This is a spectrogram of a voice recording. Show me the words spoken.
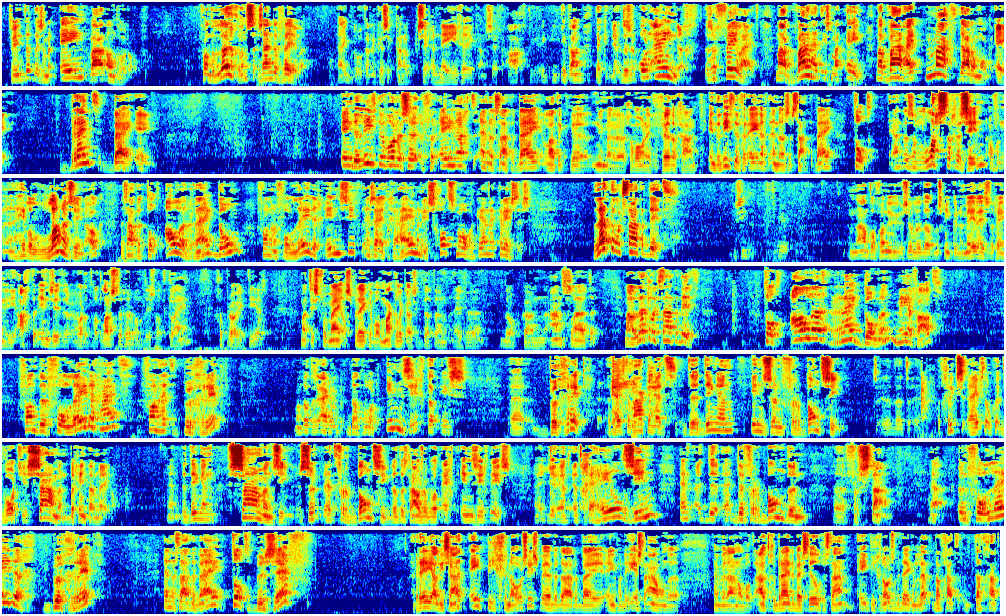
20, er is er maar één waar antwoord op. Van de leugens zijn er vele. Ik bedoel, kan ik kan ook zeggen 9, ik kan zeggen 8. Je kan, dat is een oneindig, dat is een veelheid. Maar waarheid is maar één. Maar waarheid maakt daarom ook één. Brengt bij één. In de liefde worden ze verenigd en dan staat erbij, laat ik uh, nu maar uh, gewoon even verder gaan. In de liefde verenigd en dan staat erbij tot, ja dat is een lastige zin, of een, een hele lange zin ook. Dan staat er tot alle rijkdom van een volledig inzicht en zij het geheimenis Gods mogen kennen, Christus. Letterlijk staat er dit. U ziet. Een aantal van u zullen dat misschien kunnen meelezen. Degene die achterin zitten wordt het wat lastiger, want het is wat klein, geprojecteerd. Maar het is voor mij als spreker wel makkelijk als ik dat dan even erop kan aansluiten. Maar letterlijk staat er dit. Tot alle rijkdommen, meervoud, van de volledigheid van het begrip. Want dat is eigenlijk, dat woord inzicht, dat is uh, begrip. Het heeft te maken met de dingen in zijn verband zien. Het, het, Grieks heeft ook het woordje samen, begint daarmee. De dingen samen zien. Het verband zien. Dat is trouwens ook wat echt inzicht is. Het, het geheel zien en de, de verbanden verstaan. Ja, een volledig begrip. En dan staat erbij tot besef realisatie, epignosis. We hebben daar bij een van de eerste avonden hebben we daar nog wat uitgebreider bij stilgestaan. Epignosis betekent dat gaat, dat gaat,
